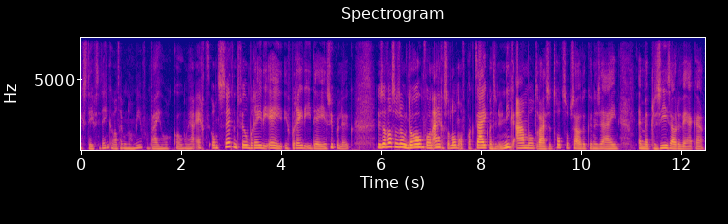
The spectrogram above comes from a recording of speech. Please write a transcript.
ik zit even te denken, wat heb ik nog meer voorbij horen komen? Ja, echt ontzettend veel brede, ideeën. Superleuk. Dus dat was er zo'n droom voor een eigen salon of praktijk met een uniek aanbod waar ze trots op zouden kunnen zijn en met plezier zouden werken.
